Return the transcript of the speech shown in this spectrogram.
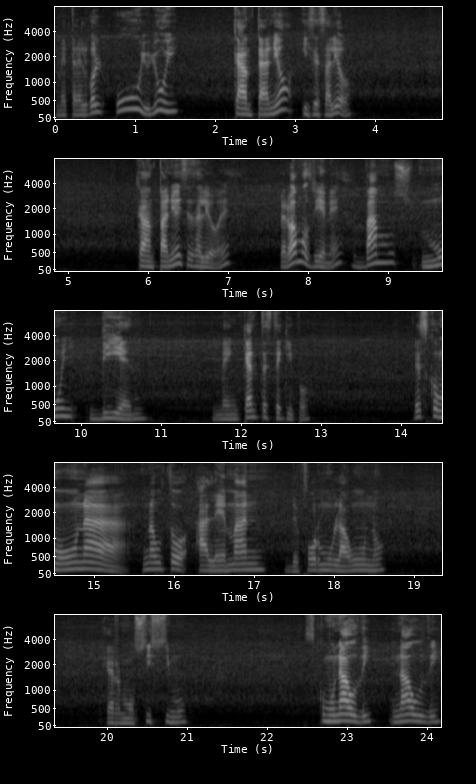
meten el gol. Uy, uy, uy. Campaneó y se salió. Campaneó y se salió, ¿eh? Pero vamos bien, ¿eh? Vamos muy bien. Me encanta este equipo. Es como una, un auto alemán de Fórmula 1. Hermosísimo. Es como un Audi. Un Audi.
